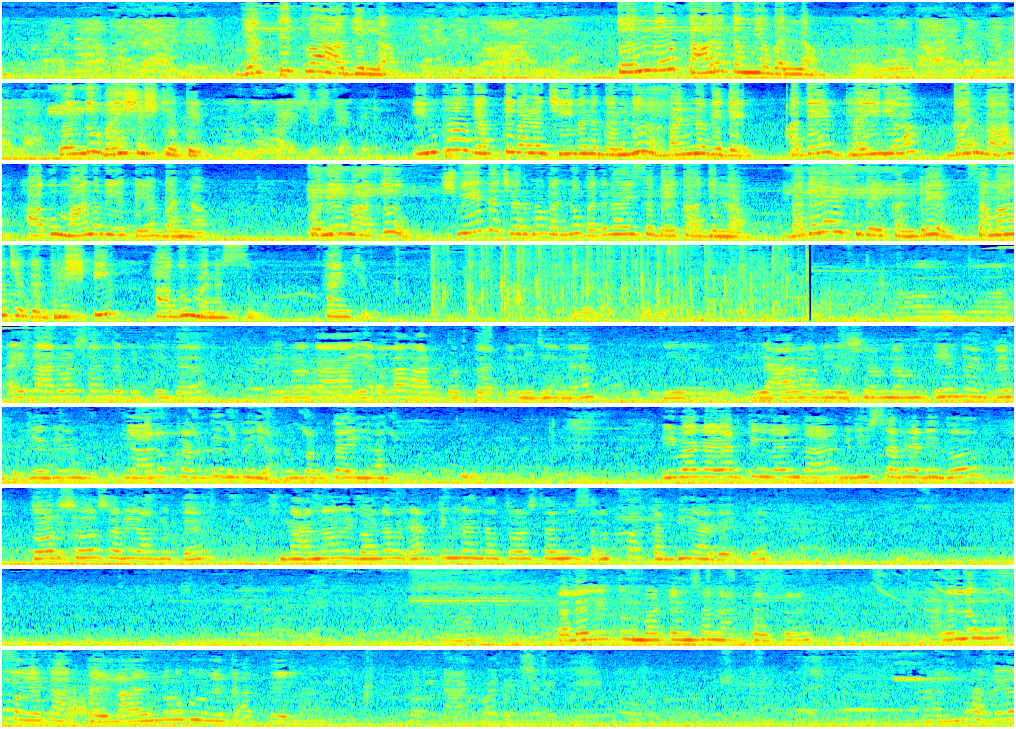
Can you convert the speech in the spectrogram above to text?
ವ್ಯಕ್ತಿತ್ವ ಆಗಿಲ್ಲ. ತೊನ್ನು ತಾರತಮ್ಯವಲ್ಲ. ಒಂದು ವೈಶಿಷ್ಟ್ಯತೆ. ಇಂಥ ವ್ಯಕ್ತಿಗಳ ಜೀವನದಲ್ಲೂ ಬಣ್ಣವಿದೆ. ಅದೇ ಧೈರ್ಯ, ಗರ್ವ ಹಾಗೂ ಮಾನವೀಯತೆಯ ಬಣ್ಣ. ಕೊನೆ ಮಾತು, ಶ್ವೇತ ಚರ್ಮವನ್ನು ಬದಲಾಯಿಸಬೇಕಾಗಿಲ್ಲ. ಬದಲಾಯಿಸಬೇಕಂದ್ರೆ ಸಮಾಜದ ದೃಷ್ಟಿ ಹಾಗೂ ಮನಸ್ಸು. ಥ್ಯಾಂಕ್ ಯು ಒಂದು ಐದಾರು ವರ್ಷದಿಂದ ಬಿಟ್ಟಿದೆ. ಇವಾಗ ಎಲ್ಲ ಹಾಡ್ಕೊಡ್ತಾರೆ ನಿಜನ. ಯಾರು ರಿಲೇಷನ್ ನಮ್ ಏನಾದ್ರೆ ಪೂಜೆಗೆ ಯಾರು ಕರೆದಿಂದ್ರೆ ಯಾರು ಬರ್ತಾ ಇಲ್ಲ. ಇವಾಗ ಎರಡು ತಿಂಗಳಿಂದ ಗಿರೀಶ್ ಸರ್ ಹೇಳಿದ್ದು, ತೋರಿಸೋ ಸರಿ ಆಗುತ್ತೆ. ನಾನು ಇವಾಗ ಎರಡು ತಿಂಗಳಿಂದ ತೋರಿಸ್ತಾ ಇದ್ದೀನಿ ಸ್ವಲ್ಪ ಕಮ್ಮಿ ಆಗೈತೆ. ತಲೆಯಲ್ಲಿ ತುಂಬ ಟೆನ್ಷನ್ ಆಗ್ತೈತೆ ಎಲ್ಲೂ ಊರು ಹೋಗಕ್ಕೆ ಆಗ್ತಾ ಇಲ್ಲ ಎಲ್ಲೂ ಹೋಗಕ್ಕೆ ಆಗ್ತಾ ಇಲ್ಲ ಅದೇ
